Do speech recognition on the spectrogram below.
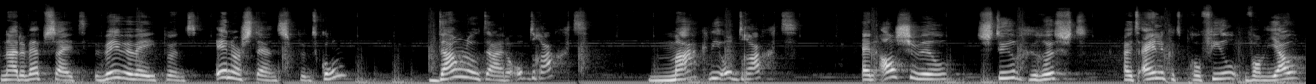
naar de website www.innerstance.com. Download daar de opdracht. Maak die opdracht. En als je wil, stuur gerust uiteindelijk het profiel van jouw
